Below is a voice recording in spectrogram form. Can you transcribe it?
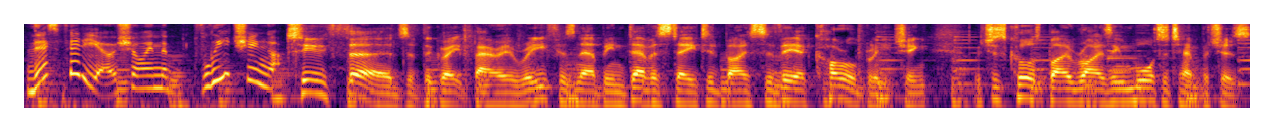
this video showing the bleaching. Two thirds of the Great Barrier Reef has now been devastated by severe coral bleaching, which is caused by rising water temperatures.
